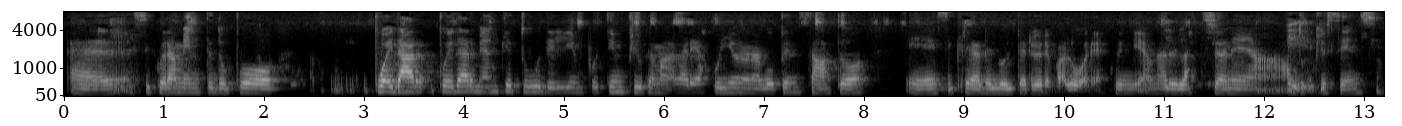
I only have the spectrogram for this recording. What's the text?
eh, sicuramente dopo puoi, dar, puoi, darmi anche tu degli input in più che magari a cui io non avevo pensato e si crea dell'ulteriore valore, quindi è una relazione a, a doppio senso.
